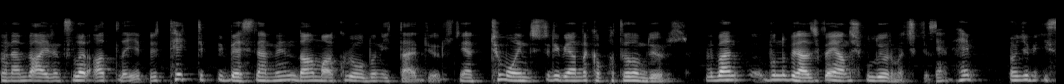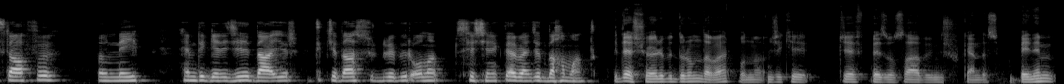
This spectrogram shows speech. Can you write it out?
önemli ayrıntılar atlayıp tek tip bir beslenmenin daha makul olduğunu iddia ediyoruz. Yani tüm o endüstriyi bir anda kapatalım diyoruz. Ve ben bunu birazcık da yanlış buluyorum açıkçası. Yani hem önce bir israfı önleyip hem de geleceğe dair gittikçe daha sürdürülebilir olan seçenekler bence daha mantıklı. Bir de şöyle bir durum da var. Bunu önceki Jeff Bezos abimiz şurken de söyledi. Benim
